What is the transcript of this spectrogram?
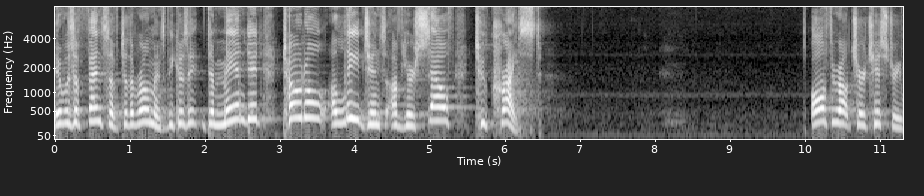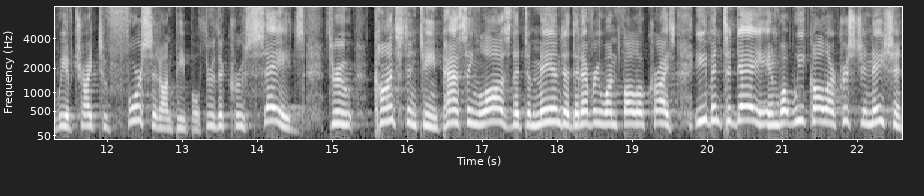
It was offensive to the Romans because it demanded total allegiance of yourself to Christ. All throughout church history, we have tried to force it on people through the Crusades, through Constantine passing laws that demanded that everyone follow Christ. Even today, in what we call our Christian nation,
